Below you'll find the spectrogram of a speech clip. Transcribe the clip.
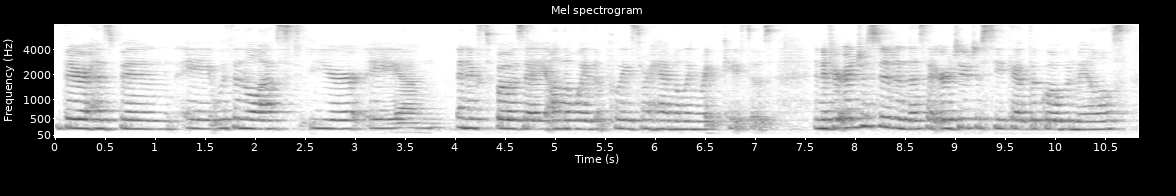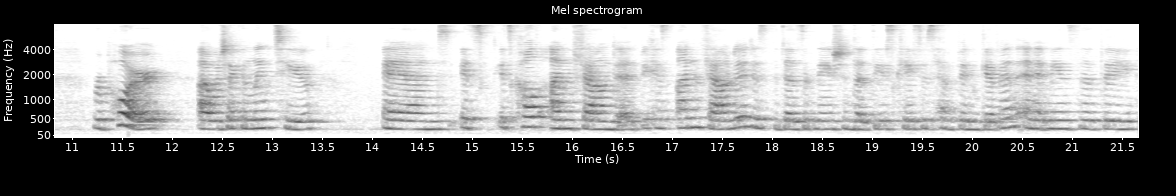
there has been a, within the last year, a, um, an expose on the way that police are handling rape cases. And if you're interested in this, I urge you to seek out the Globe and Mail's report uh, which I can link to. And it's, it's called unfounded because unfounded is the designation that these cases have been given and it means that the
